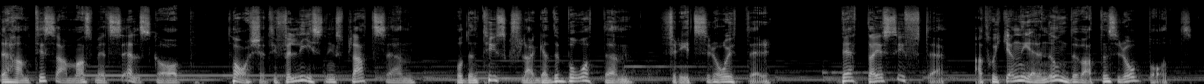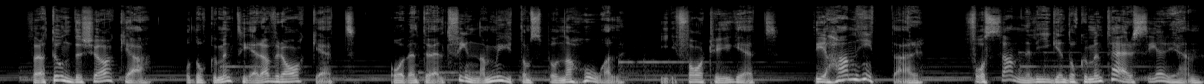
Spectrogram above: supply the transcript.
där han tillsammans med ett sällskap tar sig till förlisningsplatsen på den tyskflaggade båten Fritz Reuter. Detta i syfte att skicka ner en undervattensrobot för att undersöka och dokumentera vraket och eventuellt finna mytomspunna hål i fartyget. Det han hittar får sannoliken dokumentärserien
